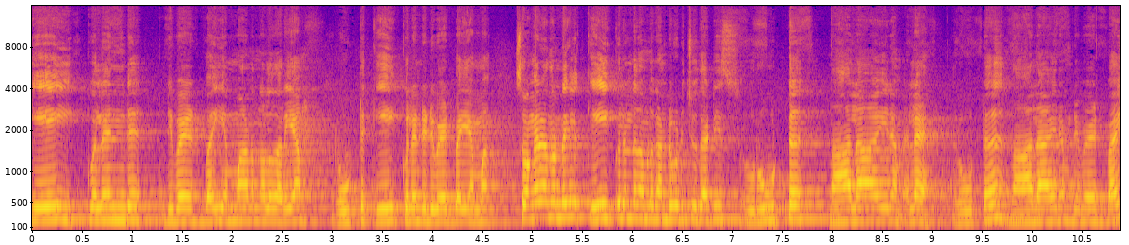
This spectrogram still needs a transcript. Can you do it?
K equivalent divide by M ആണെന്നുള്ളത് അറിയാം. Root K equivalent divide by M so അങ്ങനെയാണെന്നുണ്ടെങ്കിൽ കെ ഇക്വലന്റ് നമ്മൾ കണ്ടുപിടിച്ചു. ദാറ്റ് ഈസ് റൂട്ട് നാലായിരം അല്ലേ? റൂട്ട് നാലായിരം ഡിവൈഡ് ബൈ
